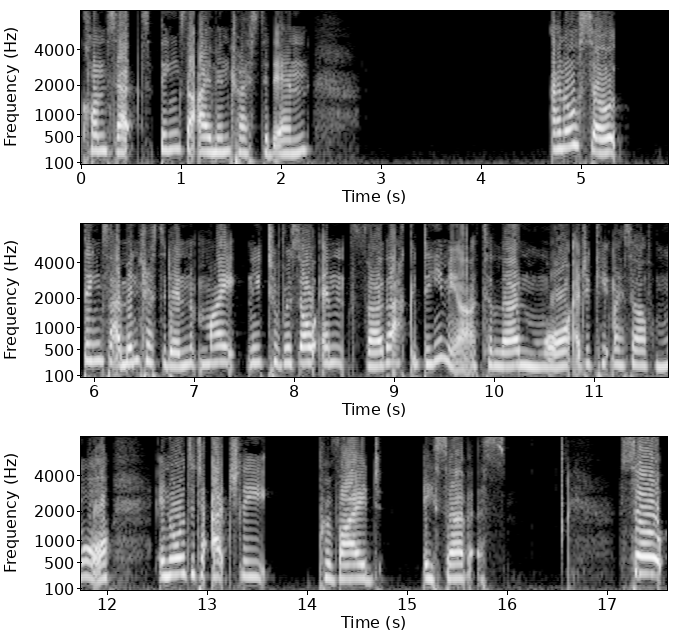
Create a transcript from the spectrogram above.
concepts, things that I'm interested in, and also things that I'm interested in might need to result in further academia to learn more, educate myself more in order to actually provide a service. So,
